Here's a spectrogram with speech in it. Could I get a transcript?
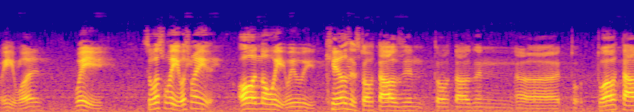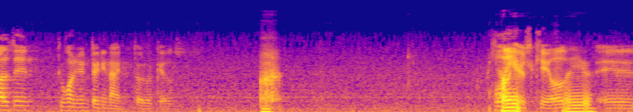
Wait, what? Wait. So what's wait? What's my? Oh no, wait, wait, wait. Kills is 12,000, 12,000, uh, 12,239 total kills. Players killed player- is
